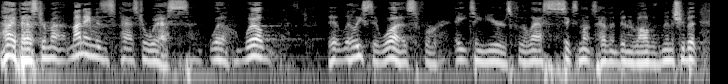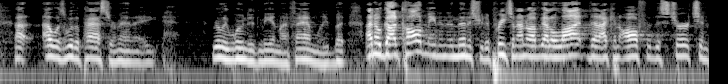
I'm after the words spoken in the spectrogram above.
Hi, Pastor. My, my name is Pastor Wes. Well, well, at least it was for 18 years. For the last six months, I haven't been involved with ministry, but I, I was with a pastor, man. It really wounded me and my family. But I know God called me in the ministry to preach, and I know I've got a lot that I can offer this church, and,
